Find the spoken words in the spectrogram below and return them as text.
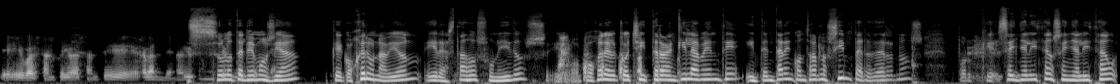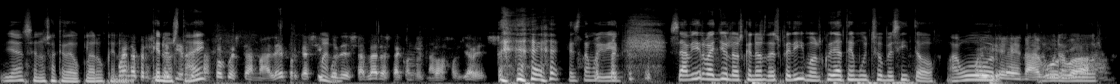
eh, bastante, bastante grande. ¿no? Solo tenemos ya que coger un avión, ir a Estados Unidos, eh, o coger el coche y tranquilamente intentar encontrarlo sin perdernos, porque señalizado, señalizado, ya se nos ha quedado claro que no, bueno, pero que si no está. ¿eh? Tampoco está mal, ¿eh? porque así bueno. puedes hablar hasta con los navajos, ya ves. está muy bien. Xavier Bañulos, que nos despedimos. Cuídate mucho, un besito. Agur. Muy bien, agur. agur, agur.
